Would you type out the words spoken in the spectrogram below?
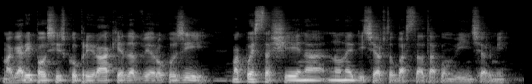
Magari poi si scoprirà che è davvero così, ma questa scena non è di certo bastata a convincermi.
